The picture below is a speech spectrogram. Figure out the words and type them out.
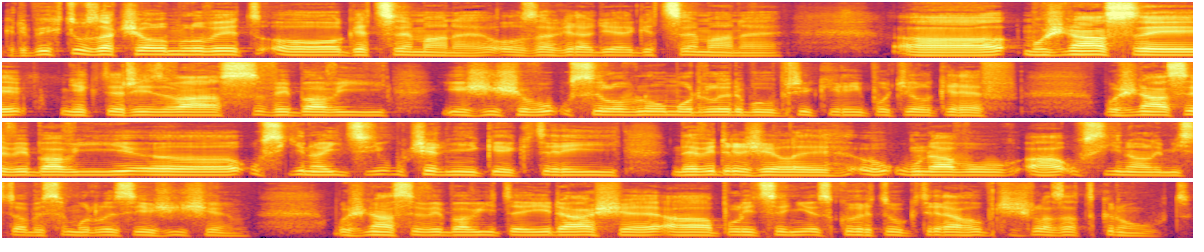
Kdybych tu začal mluvit o Getsemane, o zahradě Getsemane, možná si někteří z vás vybaví Ježíšovu usilovnou modlitbu, při který potil krev. Možná si vybaví uh, usínající učedníky, kteří nevydrželi únavu a usínali místo, aby se modlili s Ježíšem. Možná si vybavíte Jidáše a policejní eskortu, která ho přišla zatknout.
